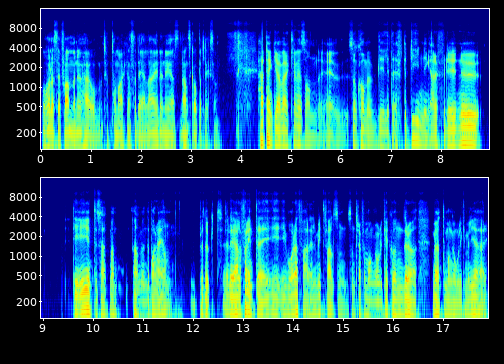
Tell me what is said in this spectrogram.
och hålla sig framme nu här och ta marknadsandelar i det nya landskapet. Liksom. Här tänker jag verkligen en sån eh, som kommer bli lite efterdyningar för det, nu, det är ju inte så att man använder bara en produkt, eller i alla fall inte i, i vårat fall, eller mitt fall som, som träffar många olika kunder och möter många olika miljöer.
